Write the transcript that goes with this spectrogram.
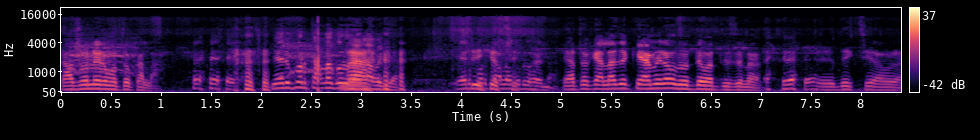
কাজলের মতো কালা। এর উপর কালো গরু হয় না ভাইয়া। এত কালা যে ক্যামেরাও ধরতে পারতেছে না। দেখছি আমরা।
